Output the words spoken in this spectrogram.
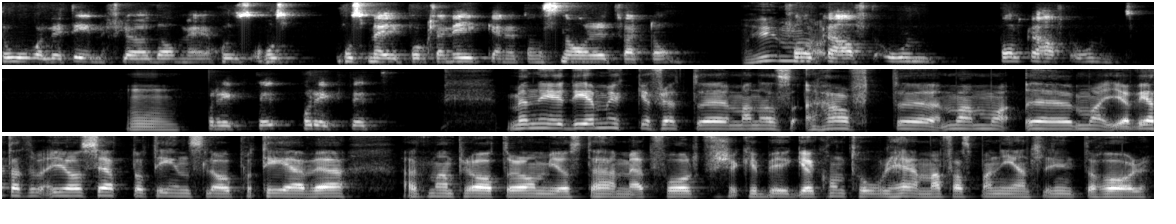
dåligt inflöde av mig, hos, hos, hos mig på kliniken utan snarare tvärtom. Folk har haft ont, folk har haft ont mm. på riktigt. På riktigt. Men är det mycket för att eh, man har haft... eh, Man, ma- eh, jag vet att jag har sett något inslag på tv att man pratar om just det här med att folk försöker bygga kontor hemma fast man egentligen inte har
